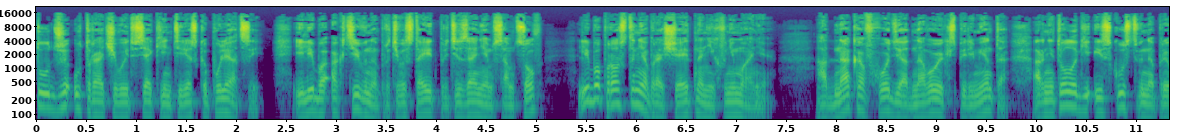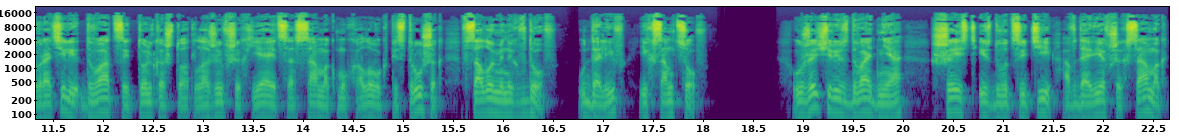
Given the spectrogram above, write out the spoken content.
тут же утрачивает всякий интерес к копуляции и либо активно противостоит притязаниям самцов, либо просто не обращает на них внимания, Однако в ходе одного эксперимента орнитологи искусственно превратили 20 только что отложивших яйца самок-мухоловок-пеструшек в соломенных вдов, удалив их самцов. Уже через два дня 6 из 20 овдовевших самок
